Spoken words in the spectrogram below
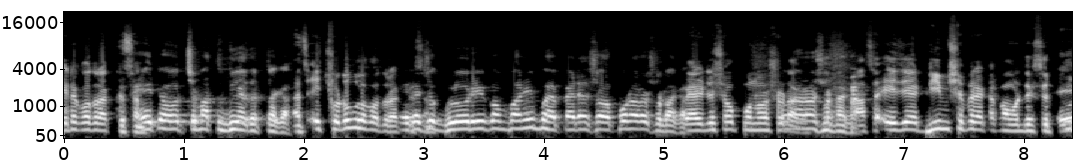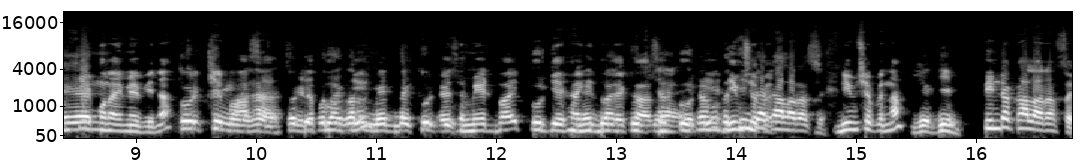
এটা কত রাখতেছেন? এটা হচ্ছে মাত্র দুই হাজার টাকা। আচ্ছা এই ছোটগুলো কত এটা রাখতেছেন? হচ্ছে গ্লোরি কোম্পানি প্যাডেল সহ পনেরোশো টাকা। টাকা। আচ্ছা এই যে ডিম শেপের একটা কমর দেখছি তুর্কি মনে হয় মেবি না? তুর্কি মনে আচ্ছা, হ্যাঁ এটা কোথায় তুর্কি। মেড বাই তুর্কি। মেড বাই তুর্কি এখানে কিন্তু লেখা আছে তুর্কি ডিম শেপের। কালার আছে। ডিম শেপের না? যে ডিম। তিনটা কালার আছে।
